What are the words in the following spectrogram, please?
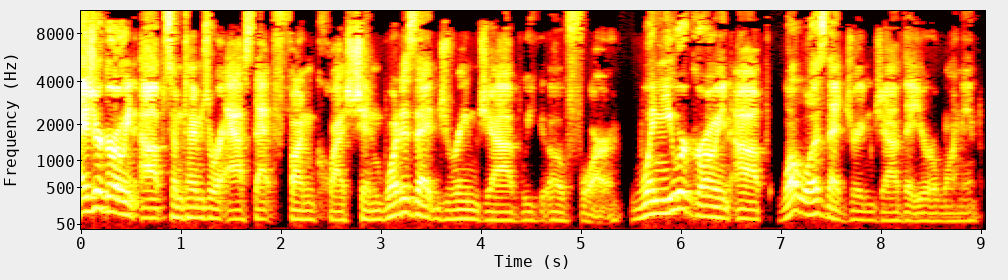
As you're growing up, sometimes we're asked that fun question What is that dream job we go for? When you were growing up, what was that dream job that you were wanting?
